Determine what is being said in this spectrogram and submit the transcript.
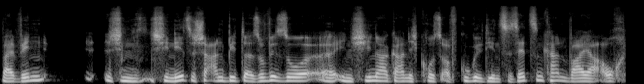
weil wenn chinesische Anbieter sowieso äh, in China gar nicht groß auf Google-Dienste setzen kann, war ja auch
